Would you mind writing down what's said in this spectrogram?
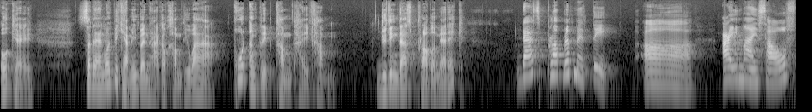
Okay. แสดงว่าพี่แขกมีปัญหากับคำที่ว่า You think that's problematic? That's problematic. Uh, I myself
